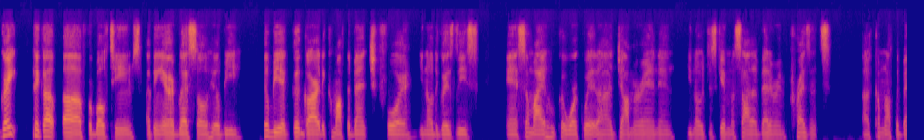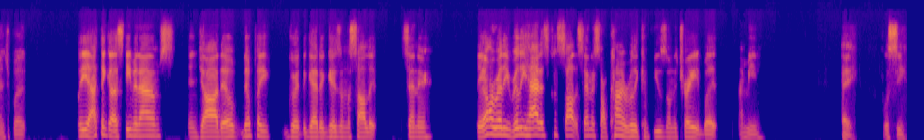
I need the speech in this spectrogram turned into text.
great pickup uh for both teams. I think Eric Bledsoe he'll be he'll be a good guard to come off the bench for you know the Grizzlies and somebody who could work with uh Ja Morant and you know just give him a solid veteran presence uh, coming off the bench. But but yeah, I think uh, Steven Adams and Ja they'll they'll play good together. Gives them a solid center. They already really had a solid center, so I'm kind of really confused on the trade. But I mean, hey, we'll see.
